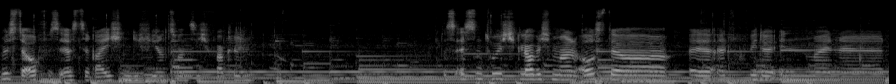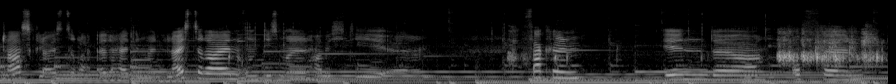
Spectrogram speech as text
Müsste auch fürs erste reichen, die 24 Fackeln. Das Essen tue ich, glaube ich, mal aus der äh, einfach wieder in meine Taskleiste, äh, halt in meine Leiste rein. Und diesmal habe ich die äh, Fackeln in der Offhand.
